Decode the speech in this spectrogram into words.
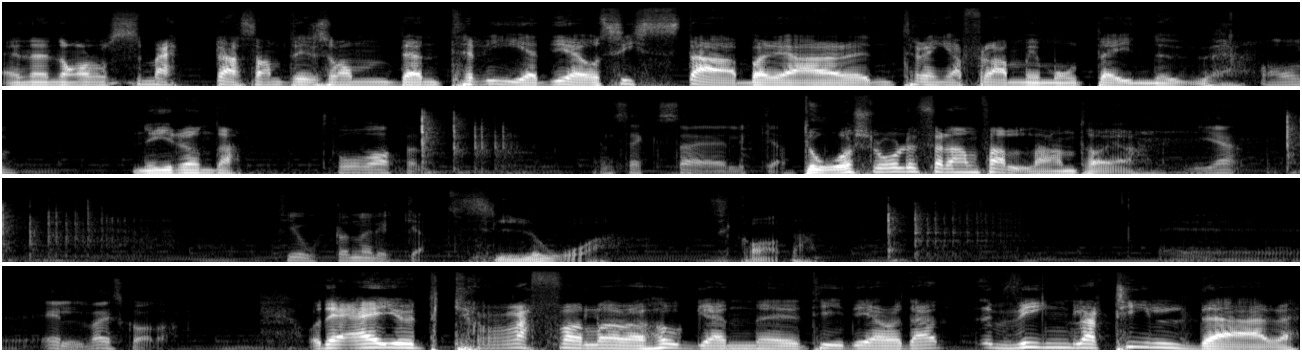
en enorm smärta samtidigt som den tredje och sista börjar tränga fram emot dig nu. Ja. Ny runda. Två vapen. En sexa är lyckat. Då slår du för anfall antar jag. Ja. 14 är lyckat. Slå skada. Eh, 11 i skada. Och det är ju ett kraftfullare hugg än eh, tidigare och den vinglar till där.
